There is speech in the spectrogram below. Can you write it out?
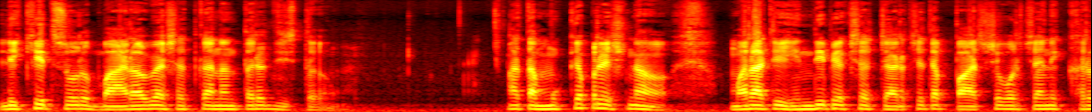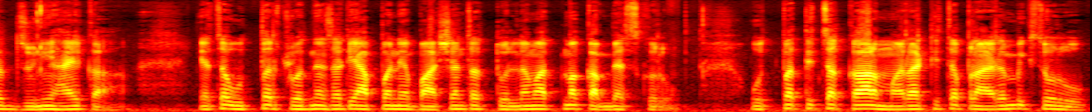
लिखित स्वरूप बाराव्या शतकानंतरच दिसतं. आता मुख्य प्रश्न मराठी हिंदीपेक्षा चारशे ते पाचशे वर्षांनी खरंच जुनी आहे का? याचं उत्तर शोधण्यासाठी आपण या भाषांचा तुलनात्मक अभ्यास करू. उत्पत्तीचा काळ मराठीचं प्रारंभिक स्वरूप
